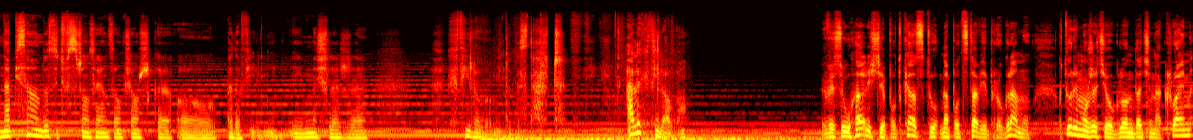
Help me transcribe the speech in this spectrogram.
Napisałam dosyć wstrząsającą książkę o pedofilii i myślę, że chwilowo mi to wystarczy. Ale chwilowo. Wysłuchaliście podcastu na podstawie programu, który możecie oglądać na Crime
